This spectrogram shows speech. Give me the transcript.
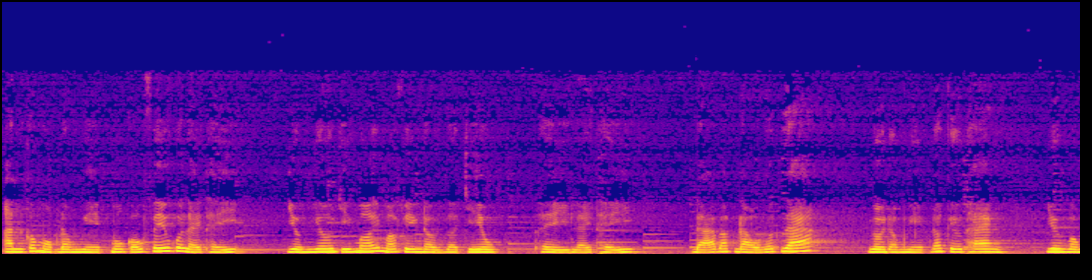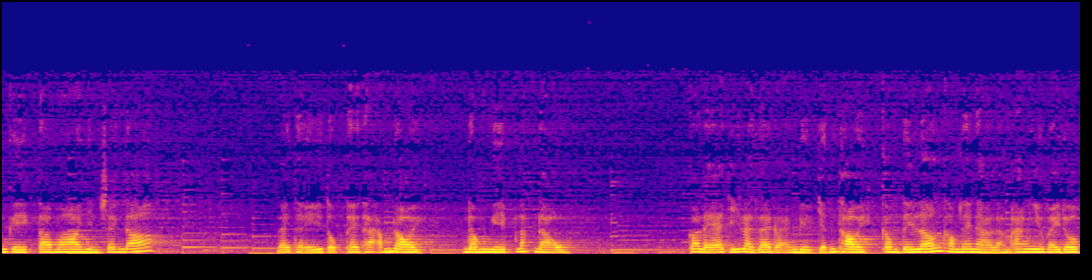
Anh có một đồng nghiệp mua cổ phiếu của Lệ Thị. Dường như chỉ mới mở phiên đầu giờ chiều, thì Lệ Thị đã bắt đầu rớt giá. Người đồng nghiệp đó kêu than Dương Vọng Kiệt tò mò nhìn sang đó Lệ thị tục thê thảm rồi Đồng nghiệp lắc đầu Có lẽ chỉ là giai đoạn điều chỉnh thôi Công ty lớn không thể nào làm ăn như vậy được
